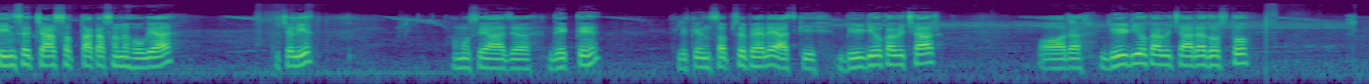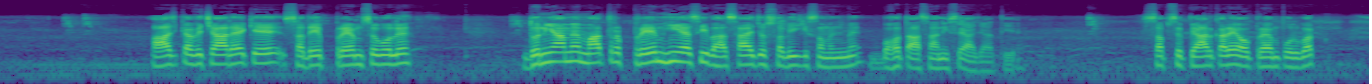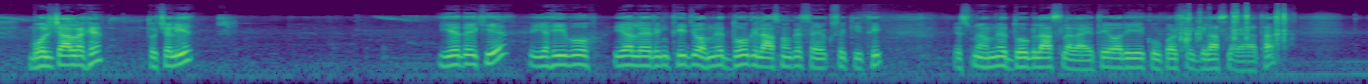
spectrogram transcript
तीन से चार सप्ताह का समय हो गया है। तो चलिए, हम उसे आज देखते हैं। लेकिन सबसे पहले आज की वीडियो का विचार। और वीडियो का विचार है दोस्तों, आज का विचार है कि सदैव प्रेम से बोले। दुनिया में मात्र प्रेम ही ऐसी भाषा है जो सभी की समझ में बहुत आसानी से आ जाती है। सबसे प्यार करें और प्रेम पूर्वक बोलचाल रखें। तो चलिए, ये देखिए, यही वो एयर लेयरिंग थी जो हमने दो गिलासों के सहयोग से की थी। इसमें हमने दो गिलास लगाए थे और एक ऊपर से गिलास लगाया था।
